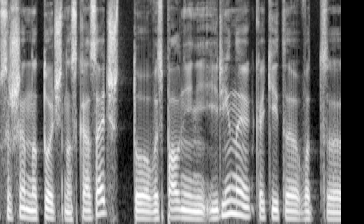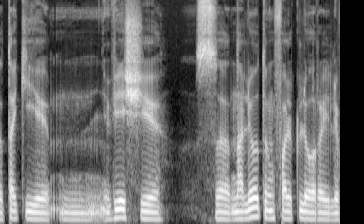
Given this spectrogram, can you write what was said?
совершенно точно сказать, что в исполнении Ирины какие-то вот э, такие вещи с налетом фольклора или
